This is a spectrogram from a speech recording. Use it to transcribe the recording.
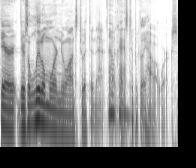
there there's a little more nuance to it than that Okay. that's typically how it works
